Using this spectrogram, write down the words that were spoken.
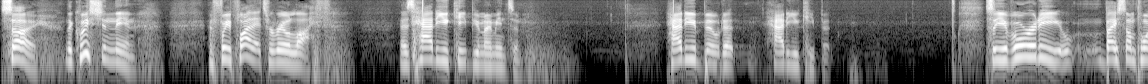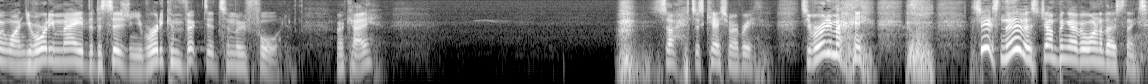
So, the question then, if we apply that to real life, is how do you keep your momentum? How do you build it? How do you keep it? So, you've already, based on point one, you've already made the decision, you've already convicted to move forward. Okay? Sorry, just catching my breath. So, you've already made. Just nervous jumping over one of those things.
